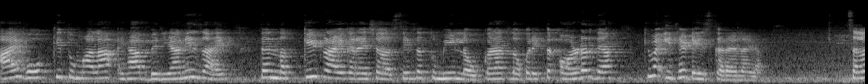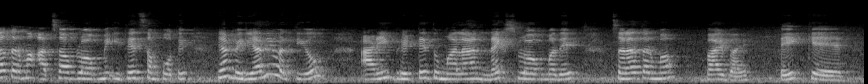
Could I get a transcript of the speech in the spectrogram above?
आय होप की तुम्हाला ह्या बिर्याणीज आहेत त्या नक्की ट्राय करायच्या असतील तर तुम्ही लवकरात लवकर एकतर ऑर्डर द्या किंवा इथे टेस्ट करायला या. चला तर मग आजचा ब्लॉग मी इथेच संपवते. या बिर्याणीवरती हो. आणि भेटते तुम्हाला नेक्स्ट ब्लॉगमध्ये चला तर मग बाय बाय टेक केअर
